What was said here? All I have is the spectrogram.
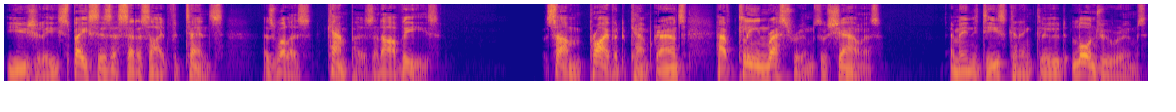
Usually, spaces are set aside for tents, as well as campers and RVs. Some private campgrounds have clean restrooms or showers. Amenities can include laundry rooms,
